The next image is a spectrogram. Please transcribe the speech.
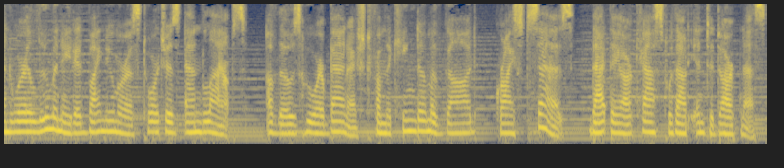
and were illuminated by numerous torches and lamps, of those who are banished from the kingdom of God, Christ says, that they are cast without into darkness,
